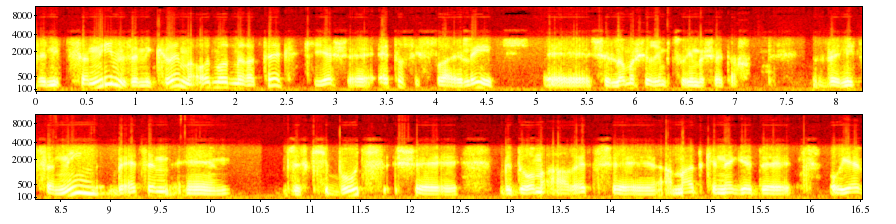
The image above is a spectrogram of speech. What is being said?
וניצנים זה מקרה מאוד מאוד מרתק, כי יש אתוס ישראלי שלא משאירים פצועים בשטח. וניצנים בעצם זה קיבוץ שבדרום הארץ שעמד כנגד אויב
